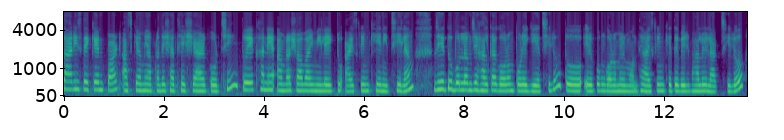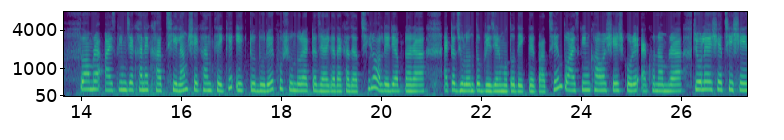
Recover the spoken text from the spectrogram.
তারই সেকেন্ড পার্ট আজকে আমি আপনাদের সাথে শেয়ার করছি। তো এখানে আমরা সবাই মিলে একটু আইসক্রিম খেয়ে নিচ্ছিলাম। যেহেতু বললাম যে হালকা গরম পড়ে গিয়েছিল, তো এরকম গরমের মধ্যে আইসক্রিম খেতে বেশ ভালোই লাগছিল। তো আমরা আইসক্রিম যেখানে খাচ্ছিলাম সেখান থেকে একটু দূরে খুব সুন্দর একটা জায়গা দেখা যাচ্ছিল। অলরেডি আপনারা একটা ঝুলন্ত ব্রিজের মতো দেখতে পাচ্ছেন। তো আইসক্রিম খাওয়া শেষ করে এখন আমরা চলে এসেছি সেই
